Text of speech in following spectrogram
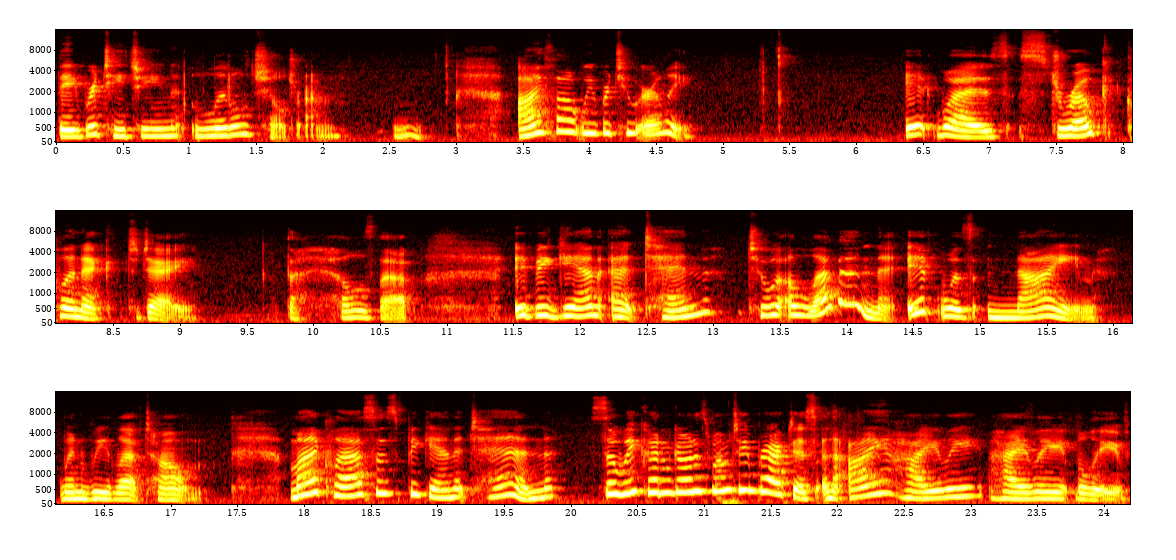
They were teaching little children. Mm. I thought we were too early. It was stroke clinic today. What the hell is that? It began at 10 to 11. It was 9 when we left home. My classes began at 10, so we couldn't go to swim team practice. And I highly, highly believe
